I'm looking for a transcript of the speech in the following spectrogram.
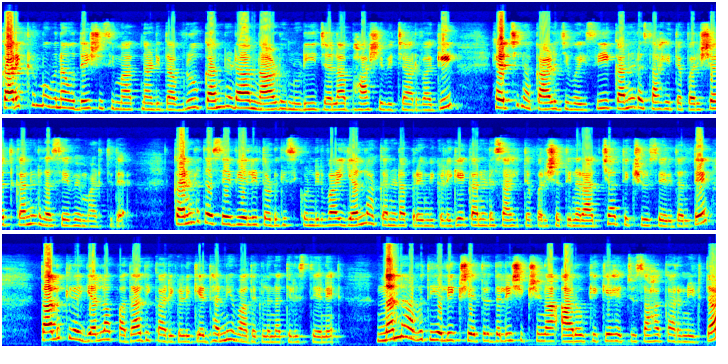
ಕಾರ್ಯಕ್ರಮವನ್ನು ಉದ್ದೇಶಿಸಿ ಮಾತನಾಡಿದ ಅವರು, ಕನ್ನಡ ನಾಡು ನುಡಿ ಜಲ ಭಾಷೆ ವಿಚಾರವಾಗಿ ಹೆಚ್ಚಿನ ಕಾಳಜಿ ವಹಿಸಿ ಕನ್ನಡ ಸಾಹಿತ್ಯ ಪರಿಷತ್ ಕನ್ನಡದ ಸೇವೆ ಮಾಡುತ್ತಿದೆ ಕನ್ನಡದ ಸೇವೆಯಲ್ಲಿ ತೊಡಗಿಸಿಕೊಂಡಿರುವ ಎಲ್ಲ ಕನ್ನಡ ಪ್ರೇಮಿಗಳಿಗೆ ಕನ್ನಡ ಸಾಹಿತ್ಯ ಪರಿಷತ್ತಿನ ರಾಜ್ಯಾಧ್ಯಕ್ಷರು ಸೇರಿದಂತೆ ತಾಲೂಕಿನ ಎಲ್ಲ ಪದಾಧಿಕಾರಿಗಳಿಗೆ ಧನ್ಯವಾದಗಳನ್ನು ತಿಳಿಸುತ್ತೇನೆ ನನ್ನ ಅವಧಿಯಲ್ಲಿ ಕ್ಷೇತ್ರದಲ್ಲಿ ಶಿಕ್ಷಣ, ಆರೋಗ್ಯಕ್ಕೆ ಹೆಚ್ಚು ಸಹಕಾರ ನೀಡುತ್ತಾ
